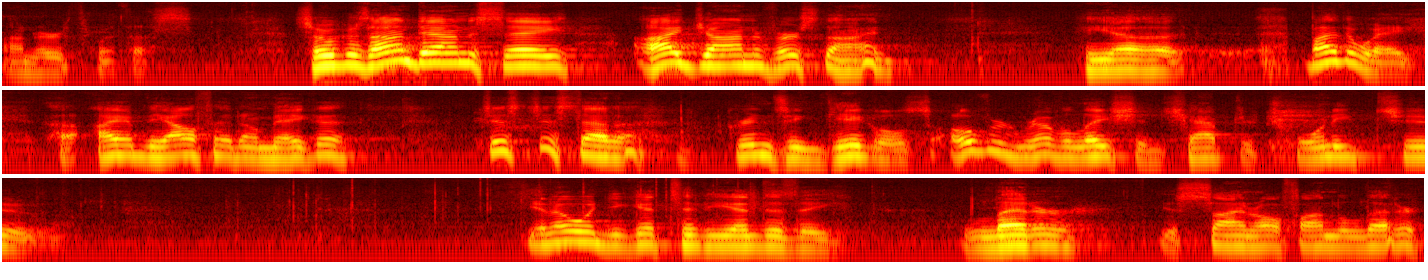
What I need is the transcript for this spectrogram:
on earth with us. So it goes on down to say, I, John, in verse 9, he, uh, by the way, uh, I am the Alpha and Omega. Just, just out of grins and giggles over in Revelation chapter 22. You know, when you get to the end of the letter, you sign off on the letter.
